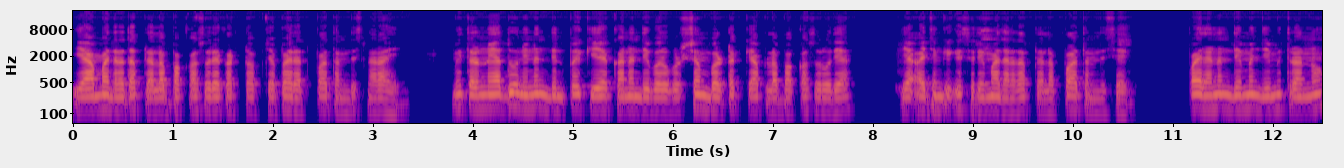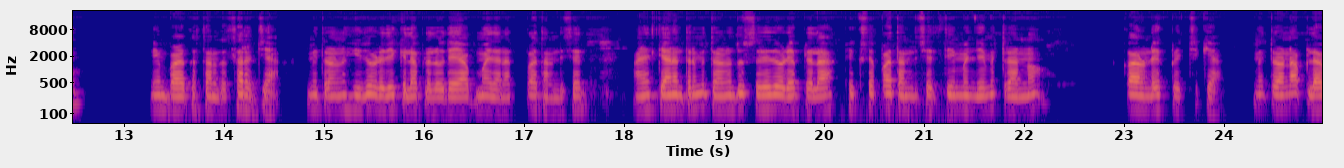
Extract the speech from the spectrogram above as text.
या मैदानात आपल्याला बकासूर एका टॉपच्या पायऱ्यात पळताना दिसणार आहे. मित्रांनो या दोन्ही नंदींपैकी एका नंदीबरोबर शंभर टक्के आपला बकासूर उद्या या अजिंक्य केसरी मैदानात आपल्याला पळताना दिसेल. पहिला नंदी म्हणजे मित्रांनो निंबाळकस्थानाचा सर्जा. मित्रांनो ही जोडी देखील आपल्याला उद्या या मैदानात पाहताना दिसेल. आणि त्यानंतर मित्रांनो दुसरी जोडी आपल्याला फिक्स पाहताना दिसेल ती म्हणजे मित्रांनो कारुंडे एक्सप्रेस चिक्या मित्रांनो आपल्या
